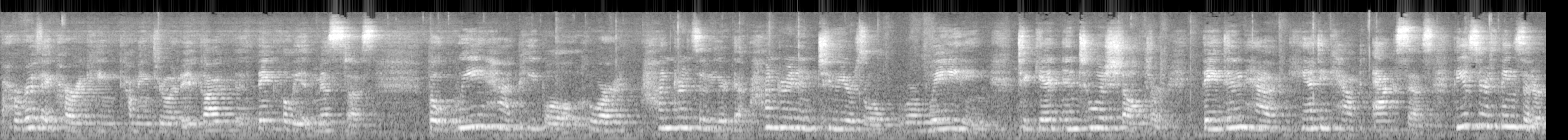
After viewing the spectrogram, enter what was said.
horrific hurricane coming through and it got, thankfully it missed us. But we had people who are hundreds of years, 102 years old, were waiting to get into a shelter. They didn't have handicapped access. These are things that are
